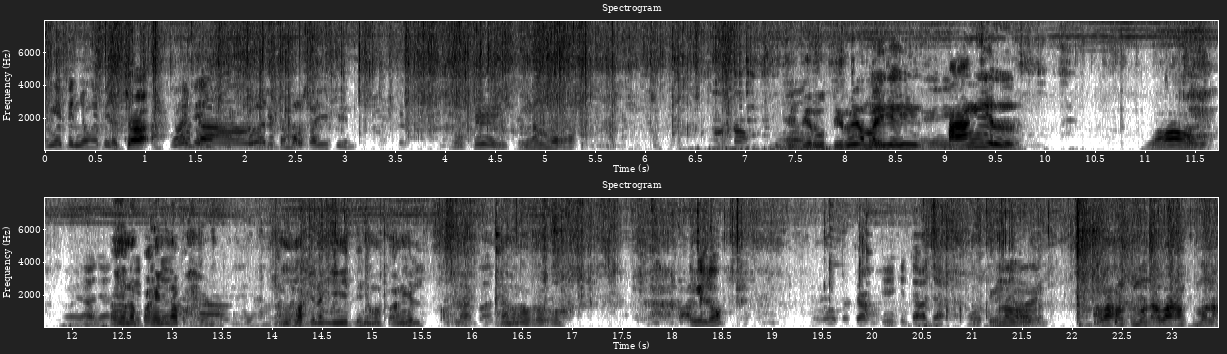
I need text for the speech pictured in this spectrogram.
Yung ipin, yung ipin. Etsa. Yung ipin. Kita mo, sa ipin. Okay, tingnan mo. Biro-biro yan, may pangil. Wow. Ayan, yan. Ayan ang pangil na pa. Ang lalaki ng ngipin, oh, pangil. Ayan mga bro. oh. Pangil, oh. Sige, katsa, katsa. Oh, tingnan mo. Hawakan ko muna, hawakan ko muna.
